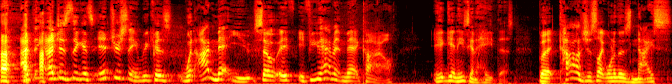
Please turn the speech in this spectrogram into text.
I think I just think it's interesting because when I met you, so if, if you haven't met Kyle, again, he's going to hate this, but Kyle's just like one of those nice,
